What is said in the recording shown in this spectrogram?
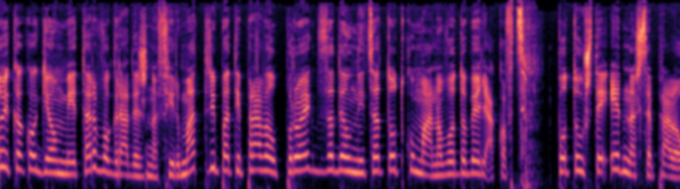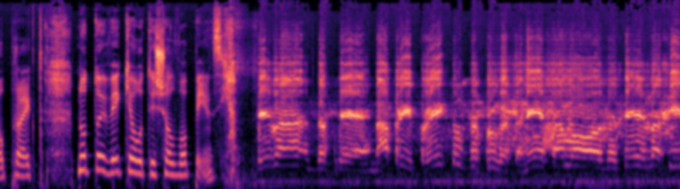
Тој како геометар во градежна фирма три пати правел проект за делницата од Куманово до Белјаковце. Потоа уште еднаш се правел проект, но тој веќе отишол во пензија. Треба да се направи проектот за пругата, не е само да се значи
